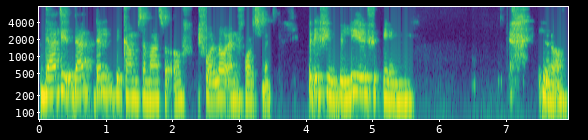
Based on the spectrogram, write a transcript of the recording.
that is, that then becomes a matter of for law enforcement but if you believe in, you know,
